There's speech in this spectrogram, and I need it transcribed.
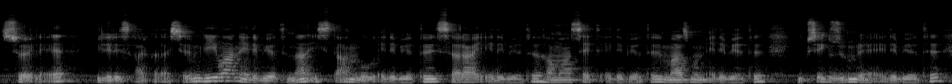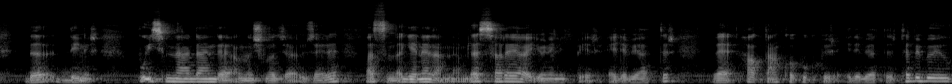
söyleyebiliriz arkadaşlarım. Divan edebiyatına İstanbul edebiyatı, saray edebiyatı, hamaset edebiyatı, mazmun edebiyatı, yüksek zümre edebiyatı da denir. Bu isimlerden de anlaşılacağı üzere aslında genel anlamda saraya yönelik bir edebiyattır ve halktan kopuk bir edebiyattır. Tabi bu,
